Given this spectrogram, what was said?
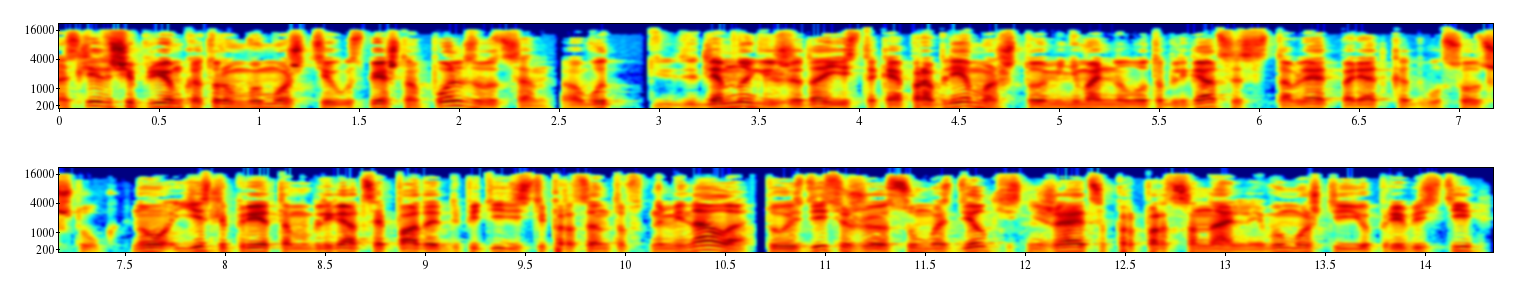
Э, следующий прием, которым вы можете успешно пользоваться, э, вот для многих же да, есть такая проблема, что минимальный лот облигаций составляет порядка 200 штук. Но если при этом облигация падает до 50% от номинала, то здесь уже сумма сделки снижается пропорционально, и вы можете ее приобрести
